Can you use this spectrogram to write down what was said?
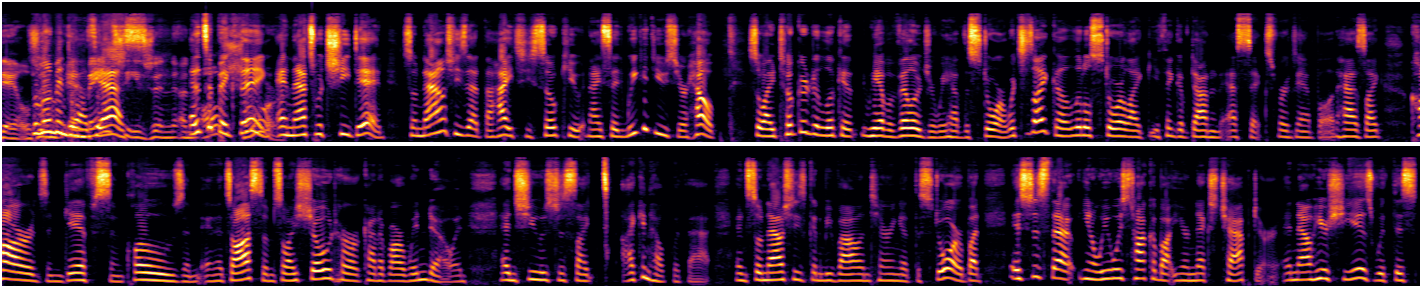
Bloomingdale's and- Bloomingdale's, and yes. Macy's and- and it's a big thing, and that's what she did. So now she's at the Heights. She's so cute, and I said we could use your help. So I took her to look at. We have a villager. We have the store, which is like a little store, like you think of down in Essex, for example. It has like cards and gifts and clothes, and and it's awesome. So I showed her kind of our window, and and she was just like. I can help with that. And so now she's going to be volunteering at the store. But it's just that, you know, we always talk about your next chapter. And now here she is with this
